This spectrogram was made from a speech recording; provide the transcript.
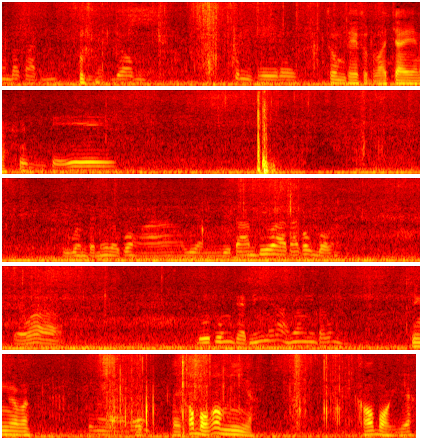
ังประกาศยอมทุ่มเทเลยทุ่มเทสุดหัวใจนะทุ่มเททุกคนตอนนี้เราก็หาเหลี่ยมอยู่ตามที่ว่าตากล้องบอกนะแต่ว่า ดูตรงแบบนี้ไม่น่ายังนี่ตากล้องจริงอะบังตรงไหนล่ะแต่แต่เขาบอกว่ามีอะเขาบอกเยอะ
